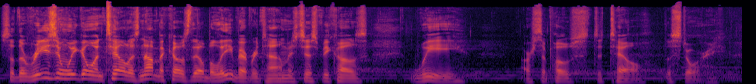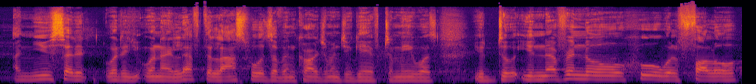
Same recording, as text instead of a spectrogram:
So, the reason we go and tell is not because they'll believe every time, it's just because we are supposed to tell the story. And you said it when, when I left. The last words of encouragement you gave to me was, "You do. You never know who will follow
